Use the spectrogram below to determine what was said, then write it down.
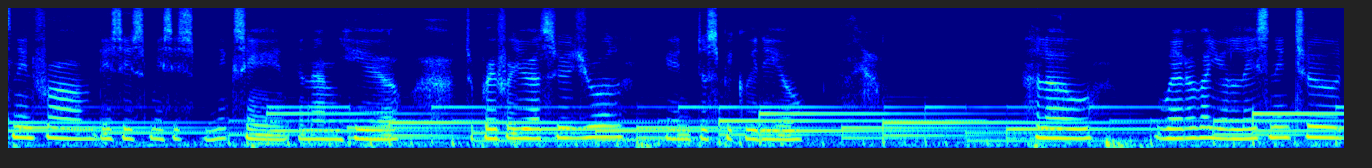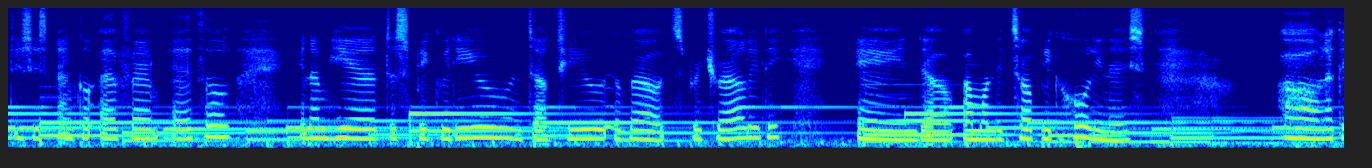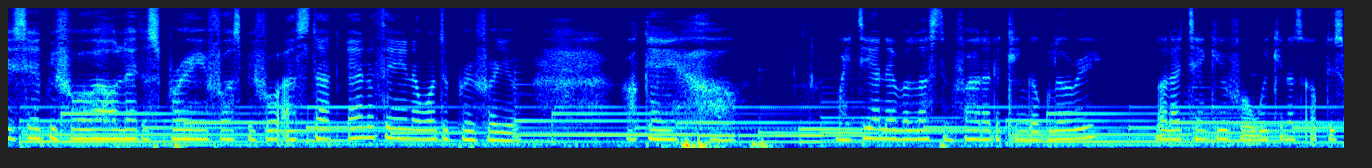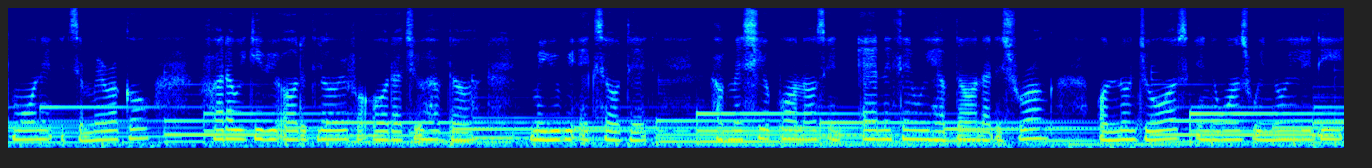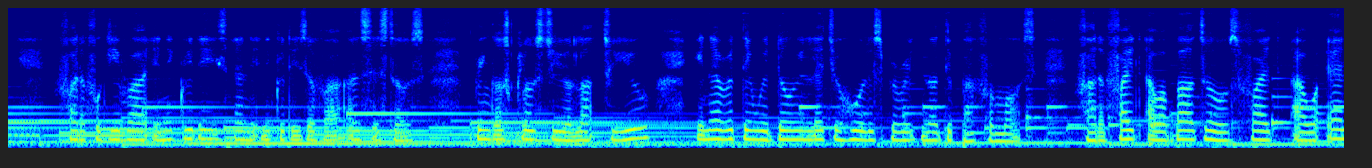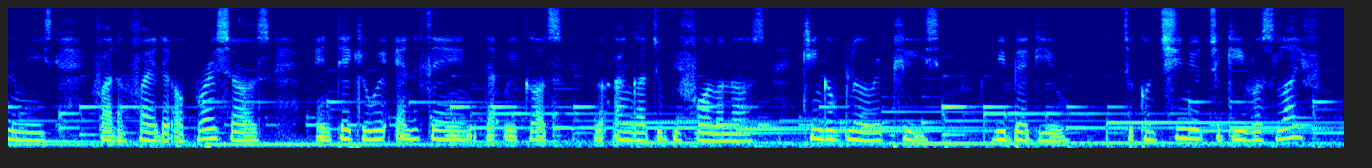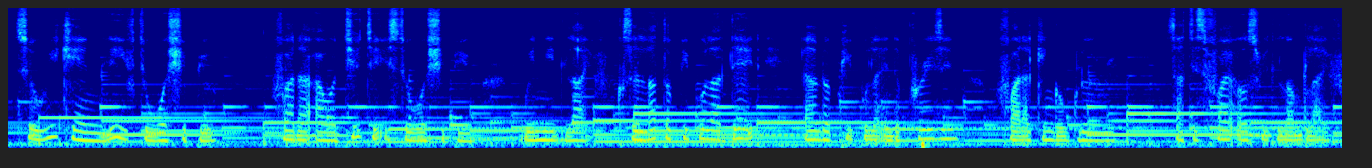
listening from. This is Mrs. Nixon, and I'm here to pray for you as usual and to speak with you. Hello, wherever you're listening to. This is Anchor FM Ethel, and I'm here to speak with you and talk to you about spirituality and uh, I'm on the topic holiness. Oh, like I said before, I'll let us pray first before I start anything. I want to pray for you. Okay, oh, mighty and everlasting Father, the King of glory. Lord, I thank you for waking us up this morning. It's a miracle. Father, we give you all the glory for all that you have done. May you be exalted. Have mercy upon us in anything we have done that is wrong unknown to us and the ones we knowingly did. Father, forgive our iniquities and the iniquities of our ancestors. Bring us close to your Lord, to you. In everything we're doing, let your Holy Spirit not depart from us. Father, fight our battles, fight our enemies. Father, fight the oppressors, and take away anything that will cause your anger to befall on us. King of glory, please, we beg you to continue to give us life so we can live to worship you. Father, our duty is to worship you. We need life because a lot of people are dead, a lot of people are in the prison. Father, King of glory, satisfy us with long life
